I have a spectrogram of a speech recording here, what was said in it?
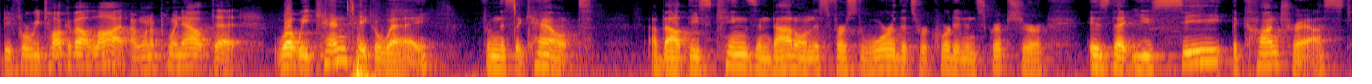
before we talk about Lot, I want to point out that what we can take away from this account about these kings in battle and this first war that's recorded in Scripture is that you see the contrast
